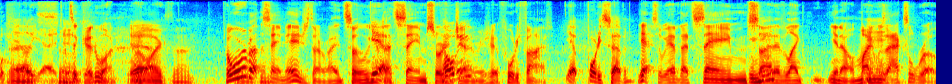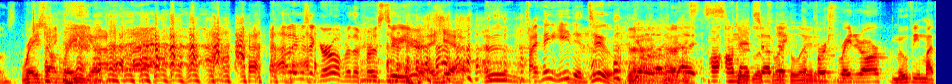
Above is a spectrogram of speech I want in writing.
oh hell That's yeah, so- dude. That's a good one. Yeah. I like that. But we're about the same age, though, right? So we Yeah. have that same sort of old generation. Forty-five. Yeah, forty-seven. Yeah, so we have that same side of like, you know, mine was Axl Rose. Raised on radio. I thought he was a girl for the first two years. yeah. I think he did too. Yo, uh, exactly. uh, on that looks like subject, the first rated R movie, my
